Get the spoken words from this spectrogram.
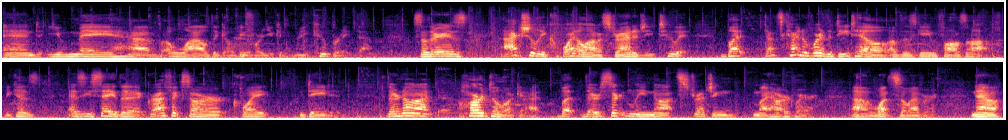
and you may have a while to go before you can recuperate them. So there is actually quite a lot of strategy to it. But that's kind of where the detail of this game falls off because, as you say, the graphics are quite dated. They're not hard to look at, but they're certainly not stretching my hardware uh, whatsoever. Now,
